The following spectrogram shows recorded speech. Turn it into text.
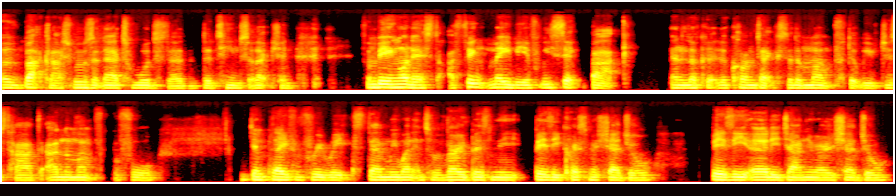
of backlash, wasn't there, towards the the team selection. From being honest, I think maybe if we sit back and look at the context of the month that we've just had and the month before, didn't play for three weeks. Then we went into a very busy, busy Christmas schedule, busy early January schedule.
